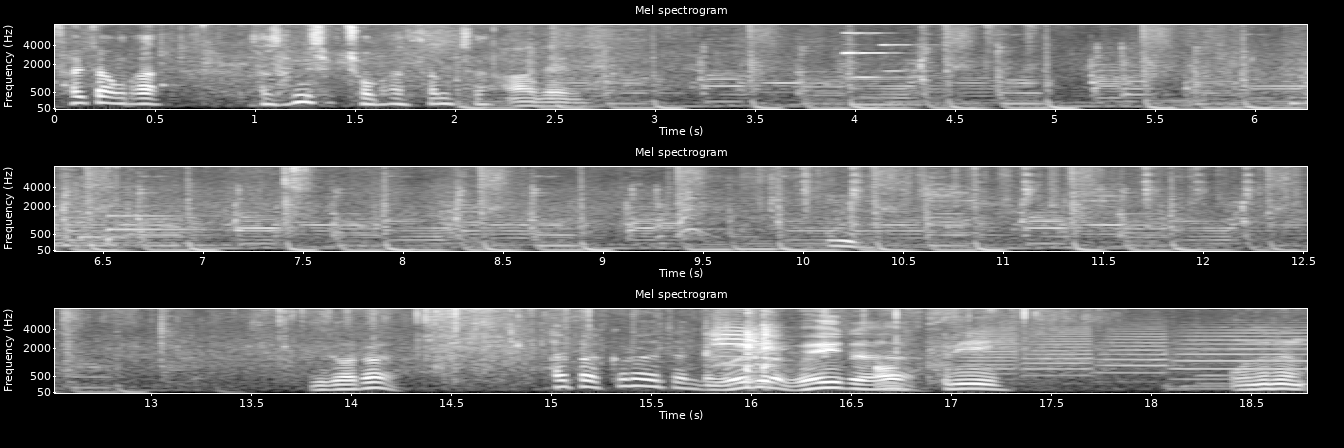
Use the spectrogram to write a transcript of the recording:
살짝만, 한 30초만 삶자. 아, 네네. 이거를 팔팔 끓여야 되는데 왜 이래, 왜 이래. 어, 불이 오늘은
